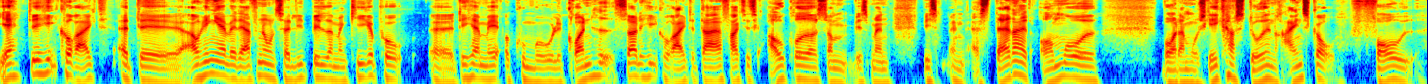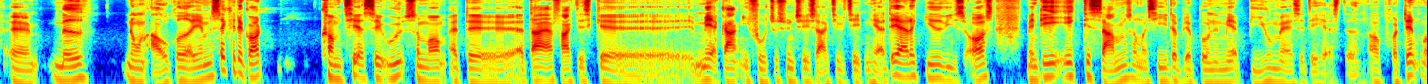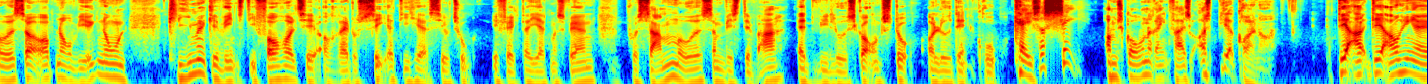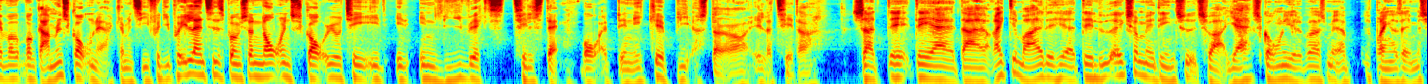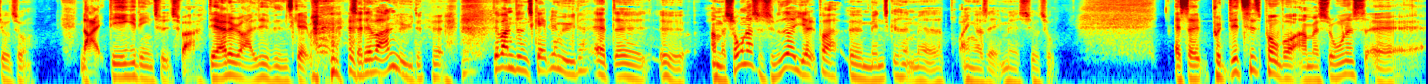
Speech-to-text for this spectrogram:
Ja, det er helt korrekt, at øh, afhængig af, hvad det er for nogle satellitbilleder, man kigger på, øh, det her med at kunne måle grønhed, så er det helt korrekt, at der er faktisk afgrøder, som hvis man, hvis man erstatter et område, hvor der måske ikke har stået en regnskov forud øh, med nogle afgrøder, jamen så kan det godt komme til at se ud som om, at, øh, at der er faktisk øh, mere gang i fotosynteseaktiviteten her. Det er der givetvis også, men det er ikke det samme som at sige, at der bliver bundet mere biomasse det her sted. Og på den måde så opnår vi ikke nogen klimagevinst i forhold til at reducere de her CO2-effekter i atmosfæren på samme måde, som hvis det var, at vi lod skoven stå og lod den gro. Kan I så se, om skovene rent faktisk også bliver grønnere? Det, det afhænger af, hvor, hvor gammel skoven er, kan man sige. Fordi på et eller andet tidspunkt, så når en skov jo til et, et, en ligevægtstilstand, hvor at den ikke bliver større eller tættere. Så det, det er, der er rigtig meget af det her. Det lyder ikke som et entydigt svar. Ja, skoven hjælper os med at bringe os af med CO2. Nej, det er ikke et entydigt svar. Det er det jo aldrig i videnskab. så det var en myte. Det var en videnskabelig myte, at øh, øh, Amazonas og så videre hjælper øh, menneskeheden med at bringe os af med CO2. Altså, på det tidspunkt, hvor Amazonas øh,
